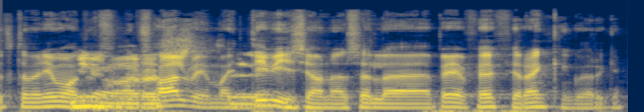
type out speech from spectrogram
ütleme niimoodi, et üks halvimaid divisione selle BFF-i ranking'u järgi.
